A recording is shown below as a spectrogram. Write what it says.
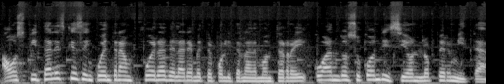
a hospitales que se encuentran fuera del área metropolitana de Monterrey cuando su condición lo permita.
